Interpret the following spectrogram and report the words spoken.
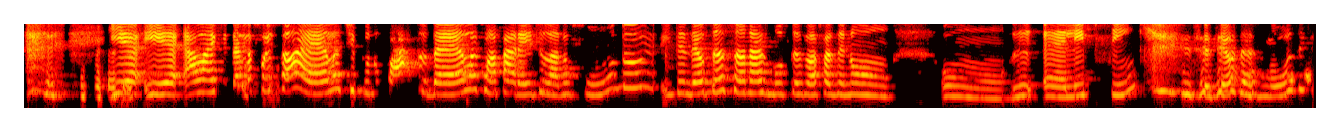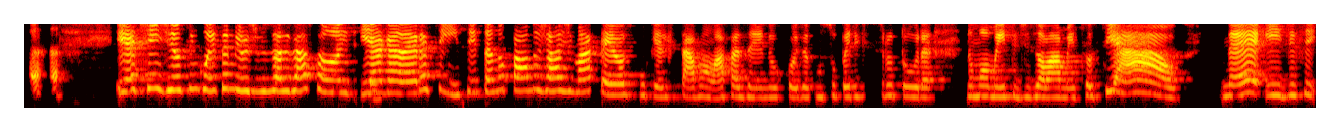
e, e, a live dela foi só ela, tipo, no quarto dela, com a parede lá no fundo, entendeu? Dançando as músicas lá, fazendo um, um é, lip sync, entendeu? Das músicas. E atingiu 50 mil de visualizações. E a galera, assim, sentando o pau no Jorge Matheus, porque eles estavam lá fazendo coisa com super estrutura no momento de isolamento social, né? E disse,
